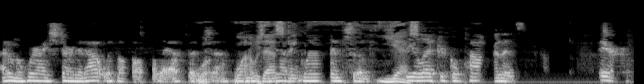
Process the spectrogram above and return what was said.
I don't know where I started out with all that, but well, uh, well I was asking a glimpse of yes. the electrical power that's there.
